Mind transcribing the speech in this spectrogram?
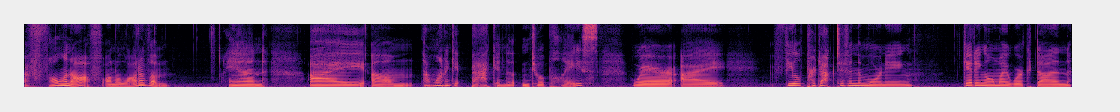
I've fallen off on a lot of them. And I um, I want to get back into into a place where I feel productive in the morning, getting all my work done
